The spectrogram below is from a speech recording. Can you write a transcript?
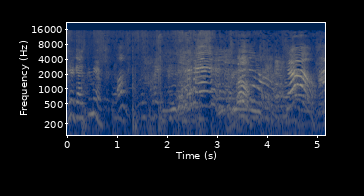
Here, guys, come here. Go. go. Turn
